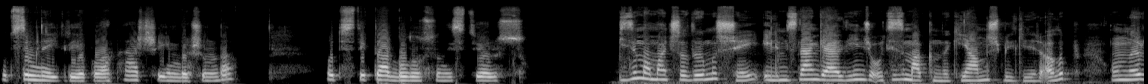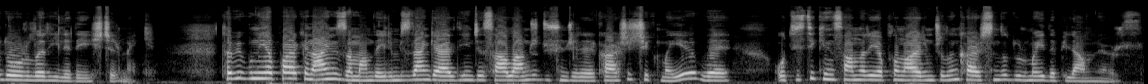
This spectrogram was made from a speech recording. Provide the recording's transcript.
Otizmle ilgili yapılan her şeyin başında otistikler bulunsun istiyoruz. Bizim amaçladığımız şey elimizden geldiğince otizm hakkındaki yanlış bilgileri alıp onları doğruları ile değiştirmek. Tabii bunu yaparken aynı zamanda elimizden geldiğince sağlamcı düşüncelere karşı çıkmayı ve otistik insanlara yapılan ayrımcılığın karşısında durmayı da planlıyoruz.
